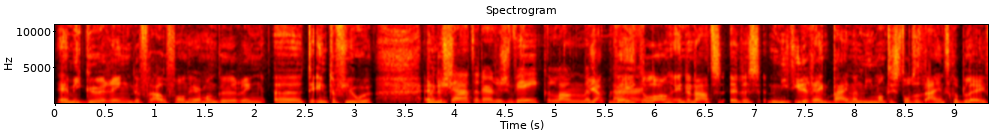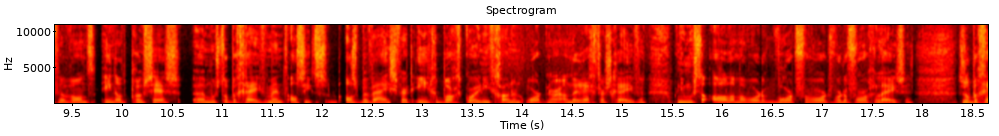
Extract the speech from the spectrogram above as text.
Emmy Geuring, de vrouw van Herman Geuring, te interviewen. Maar en die dus, zaten daar dus wekenlang met ja, elkaar. Ja, wekenlang, inderdaad. Dus niet iedereen, bijna niemand is tot het eind gebleven. Want in dat proces moest op een gegeven moment, als iets als bewijs werd ingebracht, kon je niet gewoon een ordner aan de rechters geven. Maar die moesten allemaal worden, woord voor woord worden voorgelezen. Dus op een gegeven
